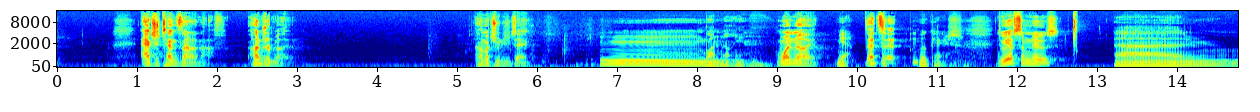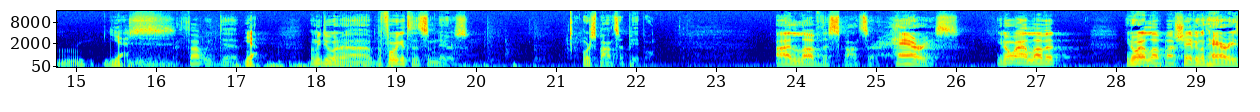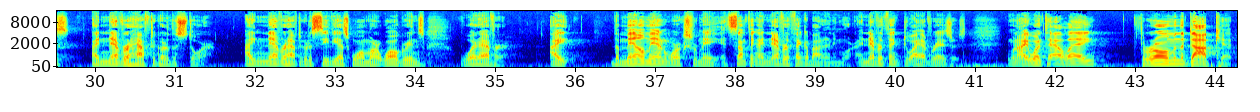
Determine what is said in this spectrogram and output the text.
Actually, ten's not enough. Hundred million. How much would you take? Mm, one million. One million. Yeah. That's it. Who cares? Do we have some news? Uh, yes. I thought we did. Yeah. Let me do an uh, before we get to some news. We're sponsored people. I love this sponsor, Harry's. You know why I love it? You know what I love about shaving with Harry's? I never have to go to the store. I never have to go to CVS, Walmart, Walgreens, whatever. I the mailman works for me. It's something I never think about anymore. I never think, do I have razors? When I went to LA, throw them in the Dopp kit.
